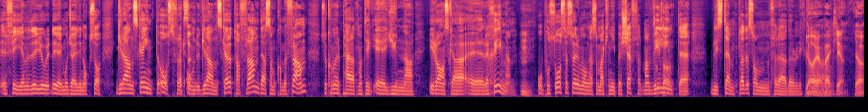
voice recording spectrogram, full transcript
eh, fienden, det gör, det gör Mujahedin också. Granska inte oss, för att Exakt. om du granskar och tar fram det som kommer fram så kommer det per automatik eh, gynna iranska eh, regimen. Mm. Och på så sätt så är det många som har kniper käft, för att man vill Total. inte bli stämplade som förrädare och liknande. Ja, ja, verkligen. Ja.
